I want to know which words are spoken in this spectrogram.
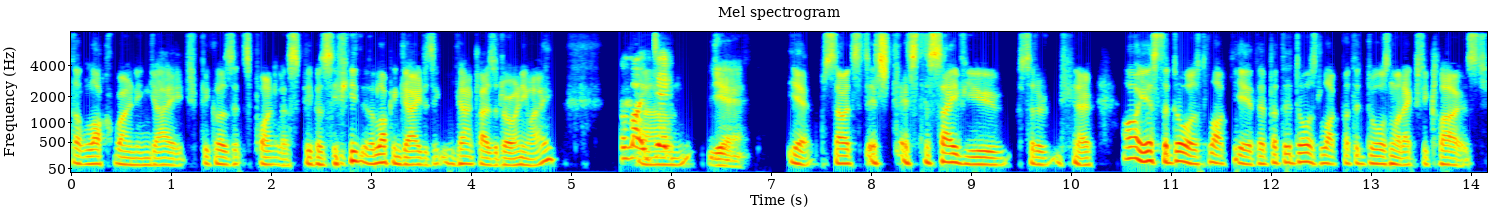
the lock won't engage because it's pointless. Because if you, the lock engages, you can't close the door anyway. like dead. Um, yeah, yeah, so it's it's it's to save you sort of you know, oh yes, the door's locked, yeah, the, but the door's locked, but the door's not actually closed.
